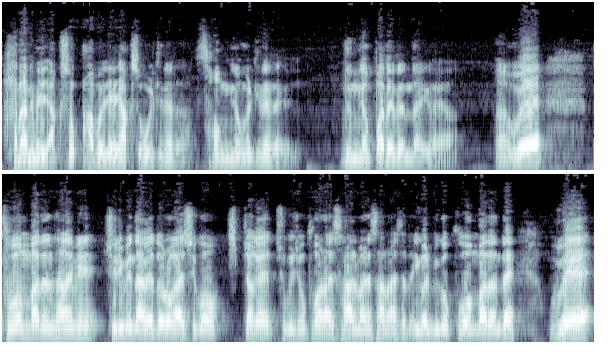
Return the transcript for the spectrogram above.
하나님의 약속, 아버지의 약속을 기다려라. 성령을 기다려야 돼. 능력 받아야 된다 이거야. 아, 왜 구원받은 사람이 주님이 나에 돌아가시고 십자가에 죽으시고 부활하셔서 살만에 살아나셔도 이걸 믿고 구원받았는데 왜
